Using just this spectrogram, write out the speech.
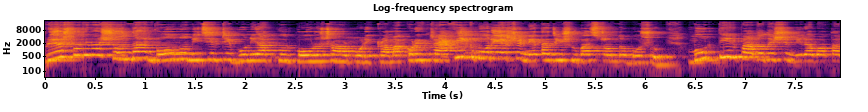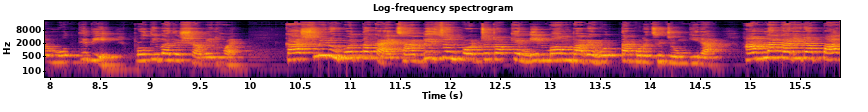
বৃহস্পতিবার সন্ধ্যায় মৌন মিছিলটি বুনিয়াদপুর পৌর শহর পরিক্রমা করে ট্রাফিক মোড়ে এসে নেতাজি সুভাষচন্দ্র বসু মূর্তির পাদদেশে নিরাপত্তার মধ্যে দিয়ে প্রতিবাদে সামিল হয়। কাশ্মীর উপত্যকায় ছাব্বিশ জন পর্যটককে নির্মমভাবে হত্যা করেছে জঙ্গিরা। হামলাকারীরা পাক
